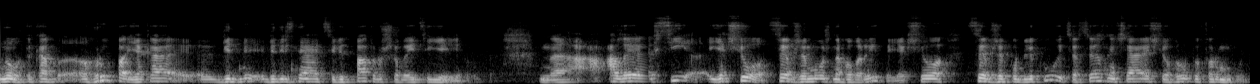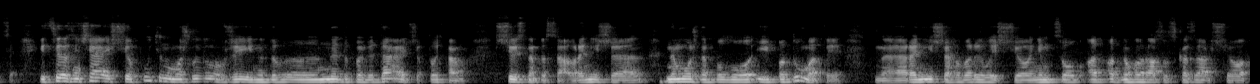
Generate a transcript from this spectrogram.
ну така е, група, яка е, від, відрізняється від Патрушева і цієї групи. Е, Але всі, якщо це вже можна говорити, якщо це вже публікується, це означає, що групи формуються, і це означає, що Путін можливо вже і не до- не доповідає, що хтось там щось написав. Раніше не можна було і подумати. Е, Раніше говорили, що Німцов од- одного разу сказав, що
